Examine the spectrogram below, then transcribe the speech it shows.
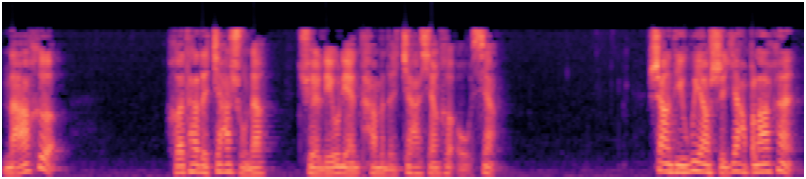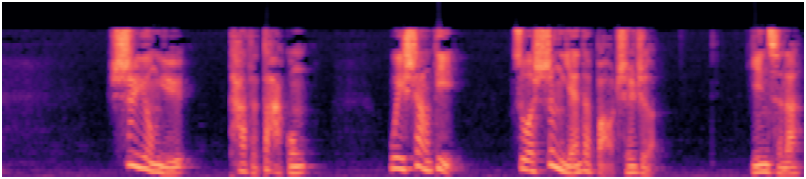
拿赫和他的家属呢，却留恋他们的家乡和偶像。上帝为要使亚伯拉罕适用于他的大功，为上帝做圣言的保持者，因此呢。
